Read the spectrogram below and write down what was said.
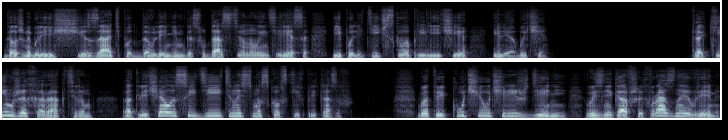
должны были исчезать под давлением государственного интереса и политического приличия или обычая. Таким же характером отличалась и деятельность московских приказов. В этой куче учреждений, возникавших в разное время,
